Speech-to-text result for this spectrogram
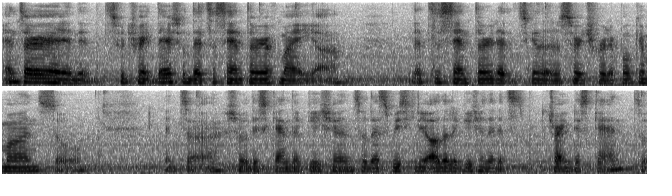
Enter and it switch right there so that's the center of my uh, that's the center that it's gonna search for the Pokemon so let's uh, show the scan location. So that's basically all the location that it's trying to scan. So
